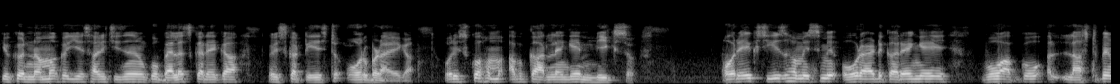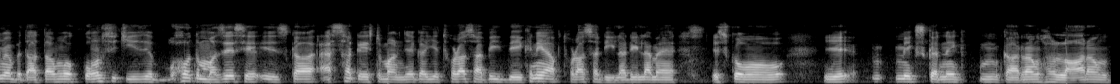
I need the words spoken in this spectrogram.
क्योंकि नमक ये सारी चीज़ें उनको बैलेंस करेगा और इसका टेस्ट और बढ़ाएगा। और इसको हम अब कर लेंगे मिक्स और एक चीज़ हम इसमें और ऐड करेंगे, वो आपको लास्ट पे मैं बताता हूँ, कौन सी चीज़ है, बहुत मज़े से इसका ऐसा टेस्ट मान जाएगा। ये थोड़ा सा अभी देखने, आप थोड़ा सा ढीला ढीला मैं इसको ये मिक्स करने कर रहा हूँ, हिला रहा हूँ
